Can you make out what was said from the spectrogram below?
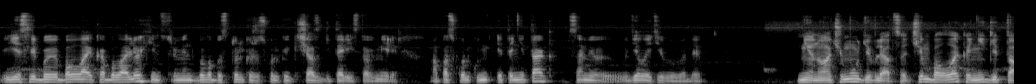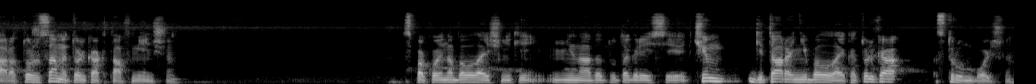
Если бы балалайка была легкий инструмент, было бы столько же, сколько сейчас гитаристов в мире. А поскольку это не так, сами делайте выводы. Не, ну а чему удивляться? Чем балалайка не гитара? То же самое, только октав меньше. Спокойно, балалайчники, не надо тут агрессии. Чем гитара не балалайка? Только струн больше.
